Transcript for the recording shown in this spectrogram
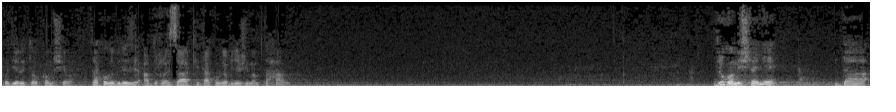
podijeli to komšijama tako ga bilježi Abdurrazak i tako ga bilježi imam Tahavu Drugo mišljenje da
